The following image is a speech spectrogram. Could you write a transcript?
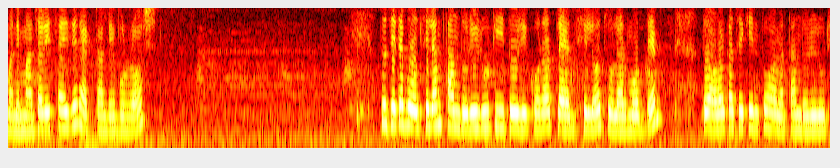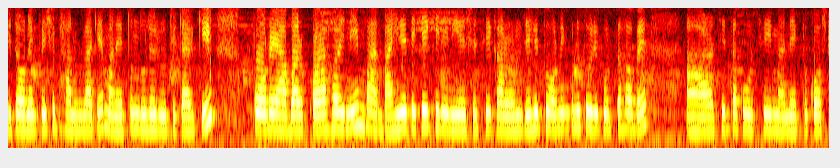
মানে মাঝারি সাইজের একটা লেবুর রস। তো যেটা বলছিলাম, তান্দুরি রুটি তৈরি করার প্ল্যান ছিল চুলার মধ্যে। তো আমার কাছে কিন্তু আমার তান্দুরি রুটিটা অনেক বেশি ভালো লাগে মানে তন্দুলের রুটিটা আর কি পরে আবার করা হয়নি। বাইরে থেকে কিনে নিয়ে এসেছি, কারণ যেহেতু অনেকগুলো তৈরি করতে হবে, আর চিন্তা করছি মানে একটু কষ্ট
